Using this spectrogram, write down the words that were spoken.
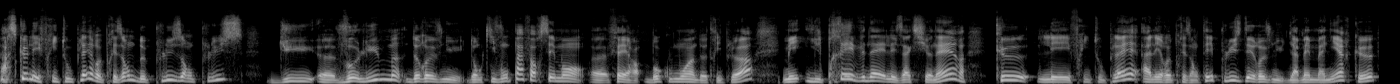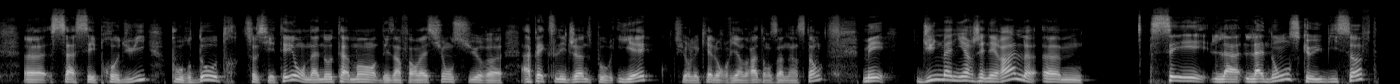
parce que les free-to-play représentent de plus en plus du euh, volume de revenus. Donc, ils vont pas forcément euh, faire beaucoup moins de AAA, mais ils prévenaient les actionnaires que les free-to-play allaient représenter plus des revenus. De la même manière que ça s'est produit pour d'autres sociétés. On a notamment des informations sur Apex Legends pour EA, sur lequel on reviendra dans un instant. Mais d'une manière générale, c'est l'annonce que Ubisoft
